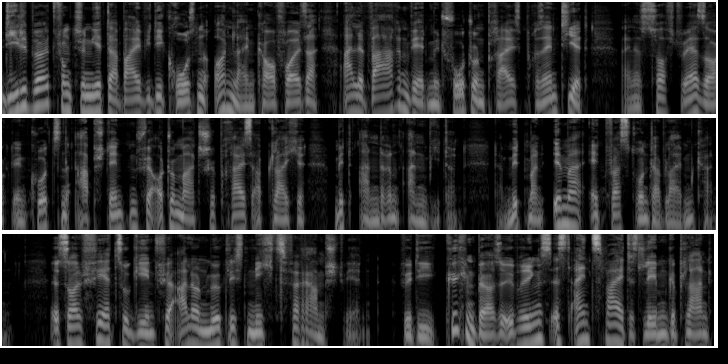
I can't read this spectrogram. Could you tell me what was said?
Dealbird funktioniert dabei wie die großen Online-Kaufhäuser. Alle Waren werden mit Foto und Preis präsentiert. Eine Software sorgt in kurzen Abständen für automatische Preisabgleiche mit anderen Anbietern, damit man immer etwas drunter bleiben kann. Es soll fair zugehen für alle und möglichst nichts verramscht werden. Für die Küchenbörse übrigens ist ein zweites Leben geplant.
